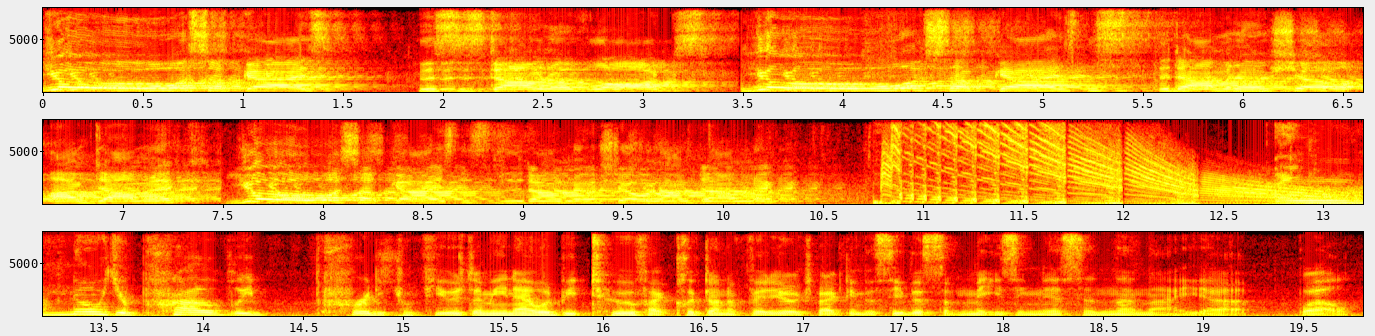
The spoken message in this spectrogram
Yo, what's up, guys? This is Domino Vlogs. Yo, what's up, guys? This is the Domino Show. I'm Dominic. Yo, what's up, guys? This is the Domino Show, and I'm Dominic. I know you're probably pretty confused. I mean, I would be too if I clicked on a video expecting to see this amazingness and then I, uh, well.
